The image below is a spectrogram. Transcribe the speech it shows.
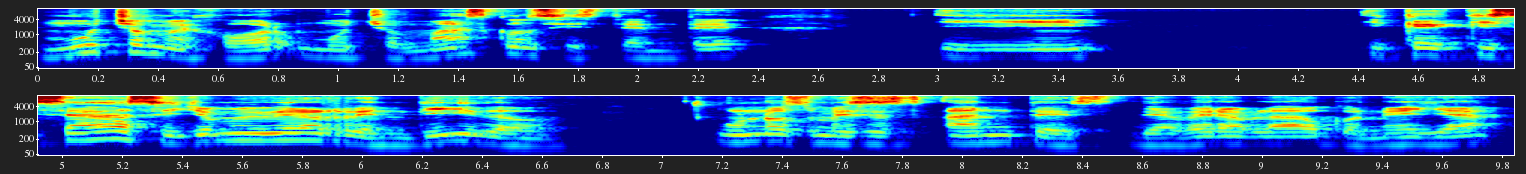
mucho mejor, mucho más consistente y, y que quizás si yo me hubiera rendido unos meses antes de haber hablado con ella,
